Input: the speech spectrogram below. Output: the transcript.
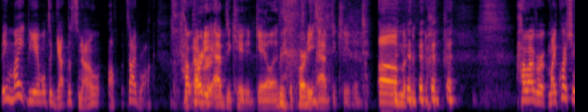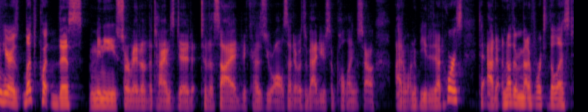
they might be able to get the snow off the sidewalk. The However, party abdicated, Galen. The party abdicated. Um, However, my question here is let's put this mini survey that the Times did to the side because you all said it was a bad use of polling. So I don't want to beat a dead horse to add another metaphor to the list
